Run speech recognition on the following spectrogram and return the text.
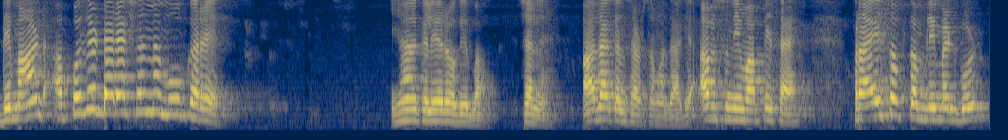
डिमांड अपोजिट डायरेक्शन में मूव करे यहाँ क्लियर हो गई बात। चलें, आधा कंसेप्ट समझ आ गया। अब सुनिए वापस आए। प्राइस ऑफ़ कंप्लीमेंट गुड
